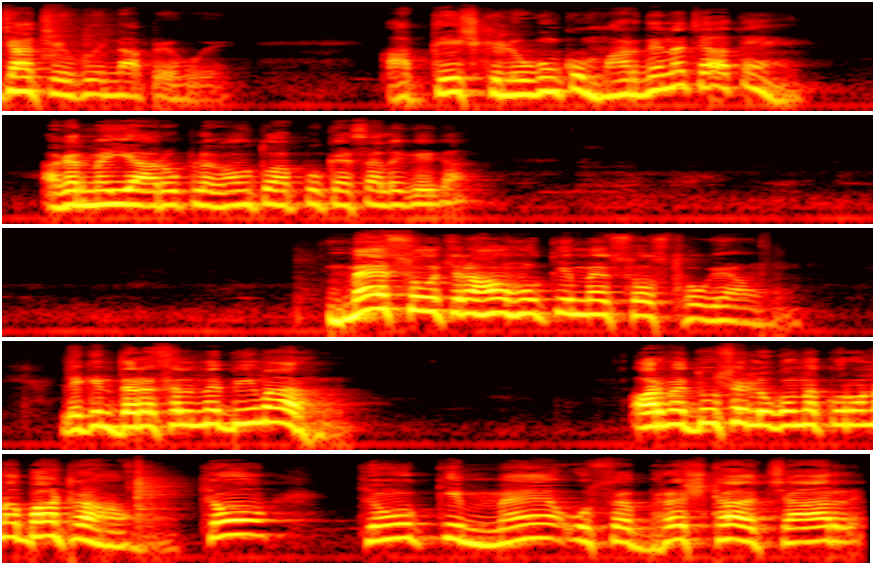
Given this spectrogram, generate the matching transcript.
जांचे हुए नापे हुए? आप देश के लोगों को मार देना चाहते हैं। अगर मैं ये आरोप लगाऊँ तो आपको कैसा लगेगा? मैं सोच रहा हूँ कि मैं स्वस्थ हो गया हूँ लेकिन दरअसल मैं बीमार हूँ और मैं दूसरे लोगों में कोरोना बांट रहा हूँ। क्यों? क्योंकि मैं उस भ्रष्टाचार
